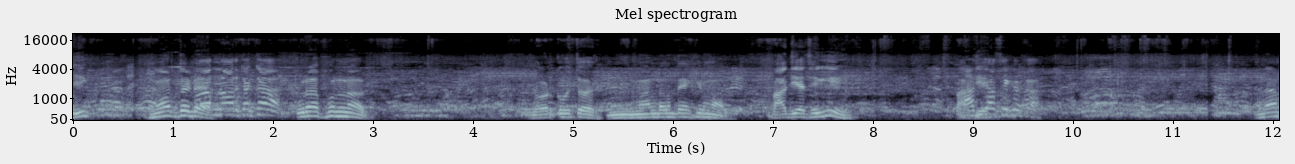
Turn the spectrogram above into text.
কি? নর তো এটা নর কাকা। পুরা ফুল নর। নর কবিতর। মালটা কিন্তু একই মাল। বাদি আছে কি? বাদি আছে। কাকা। ম্যাডাম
